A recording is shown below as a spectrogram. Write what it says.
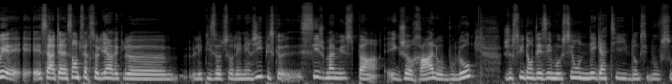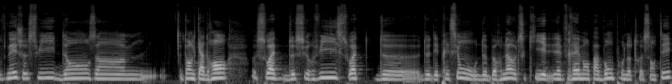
Oui, et c'est intéressant de faire ce lien avec l'épisode sur l'énergie, puisque si je m'amuse pas et que je râle au boulot, je suis dans des émotions négatives. Donc, si vous vous souvenez, je suis dans, un, dans le cadran soit de survie, soit de, de dépression, de burn-out, ce qui n'est vraiment pas bon pour notre santé.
